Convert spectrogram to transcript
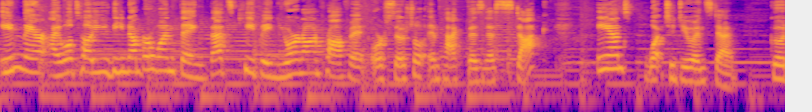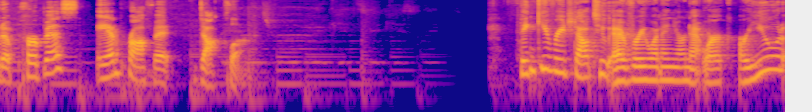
In there, I will tell you the number one thing that's keeping your nonprofit or social impact business stuck and what to do instead. Go to purposeandprofit.club. Think you've reached out to everyone in your network? Are you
